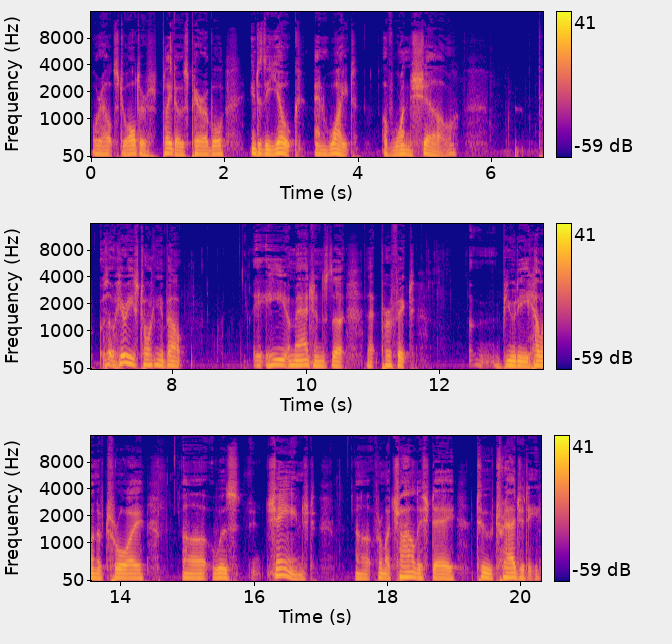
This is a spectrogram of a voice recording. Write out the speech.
or else, to alter Plato's parable, into the yolk and white of one shell. So here he's talking about, he imagines the, that perfect beauty, Helen of Troy, uh, was changed uh, from a childish day to tragedy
